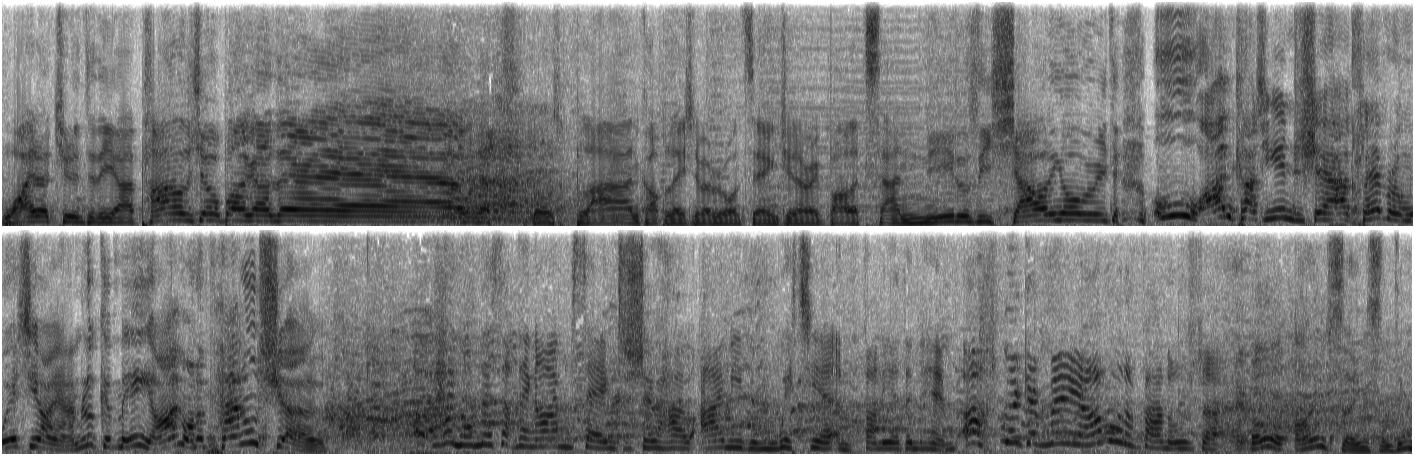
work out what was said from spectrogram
Why not tune into the uh, panel show podcast there? Uh, with a most bland compilation of everyone saying generic bollocks and needlessly shouting over each other. Ooh, I'm cutting in to show how clever and witty I am. Look at me, I'm on a panel show. Oh, hang on, there's something I'm saying to show how I'm even wittier and funnier than him. Oh, look at me, I'm on a panel show. Oh, I'm saying something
